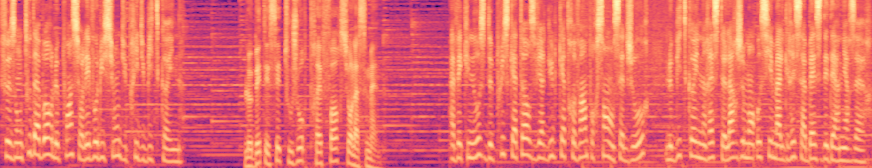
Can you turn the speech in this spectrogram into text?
Faisons tout d'abord le point sur l'évolution du prix du Bitcoin. Le BTC toujours très fort sur la semaine. Avec une hausse de plus 14,80% en 7 jours, le Bitcoin reste largement haussier malgré sa baisse des dernières heures.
